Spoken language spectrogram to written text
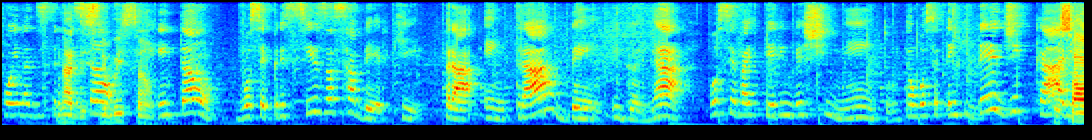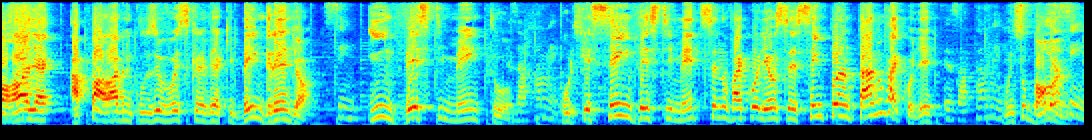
foi na distribuição. na distribuição. Então, você precisa saber que para entrar bem e ganhar, você vai ter investimento. Então você tem que dedicar. Pessoal, isso. olha a palavra, inclusive eu vou escrever aqui bem grande, ó. Sim. Investimento. Exatamente. Porque sem investimento você não vai colher, você sem plantar não vai colher. Exatamente. Muito bom. E assim,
